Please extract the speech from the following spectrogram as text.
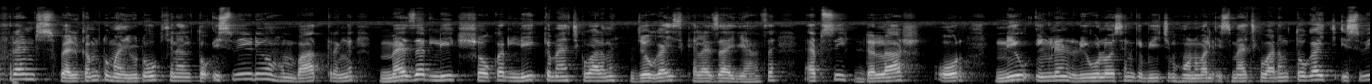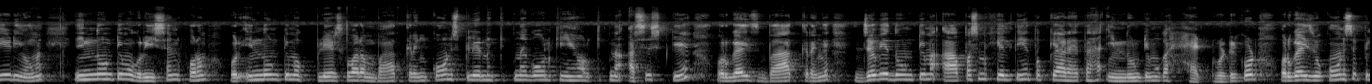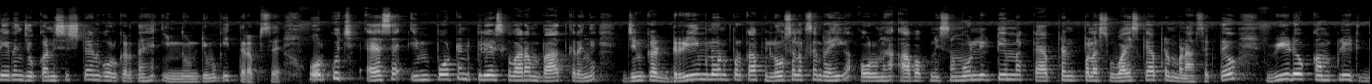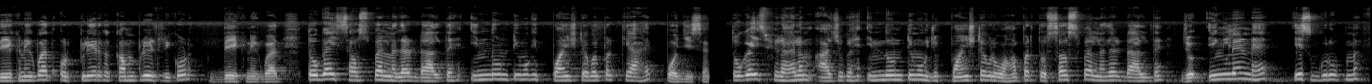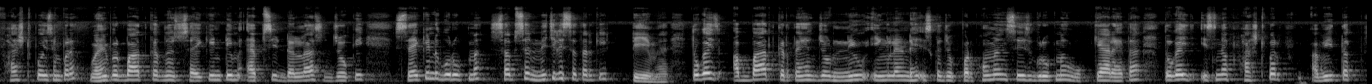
Friends welcome to my YouTube channel तो इस वीडियो में हम बात करेंगे मेजर लीग शॉकर लीग के मैच के बारे में, जो गाइस खेला जाएगा यहाँ से एफसी डलाश और न्यू इंग्लैंड रिवोल्यूशन के बीच में होने वाले इस मैच के बारे में। तो गाइज़ इस वीडियो में इन दोनों टीमों को रिसेंट फॉर्म और इन दोनों टीमों के प्लेयर्स के बारे में बात करेंगे। कौन से प्लेयर ने कितना गोल किए हैं और कितना असिस्ट किए हैं? और गाइज़ बात करेंगे, जब ये दोनों टीमें आपस में खेलती हैं तो क्या रहता है इन दोनों टीमों का हेड हेड रिकॉर्ड और गाइज़ वो कौन से प्लेयर हैं जो कंसिस्टेंट गोल करते हैं इन दोनों टीमों की तरफ़ से? और कुछ ऐसे इंपॉर्टेंट प्लेयर्स के बारे में बात करेंगे, जिनका ड्रीम लोन पर काफ़ी लो सिलेक्शन रहेगा और उन्हें आप अपनी समोल लीग टीम में कैप्टन प्लस वाइस कैप्टन बना सकते हो। वीडियो कंप्लीट देखने के बाद और प्लेयर का कंप्लीट रिकॉर्ड देखने के बाद। तो गई सबसे पहले नज़र डालते हैं इन दोनों टीमों की पॉइंट्स टेबल पर क्या है पोजीशन तो गई फ़िलहाल हम आ चुके हैं इन दोनों टीमों की जो पॉइंट्स टेबल वहाँ पर। तो सबसे पहले नज़र डालते हैं जो इंग्लैंड है, इस ग्रुप में फ़र्स्ट पोजीशन पर है। वहीं पर बात करते हैं सेकंड टीम एफसी डल्लास जो कि सेकंड ग्रुप में सबसे निचली सतर की टीम है। तो गई अब बात करते हैं जो न्यू इंग्लैंड है, इसका जो परफॉर्मेंस है इस ग्रुप में, वो क्या रहता है? तो गई इसने फ़र्स्ट पर अभी तक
